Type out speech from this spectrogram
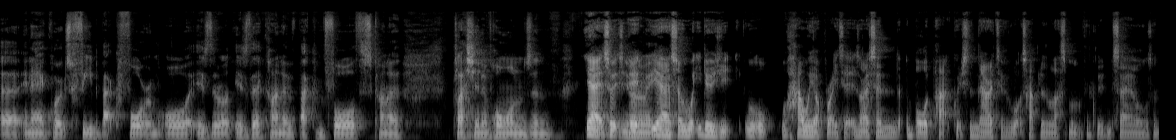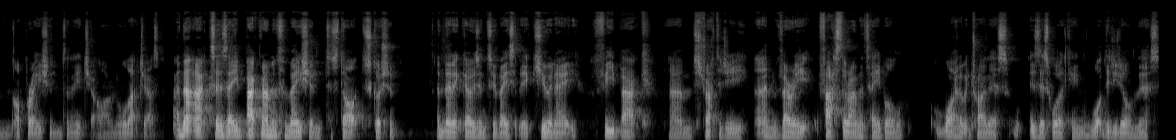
uh, in air quotes feedback forum, or is there is there kind of back and forths, kind of clashing of horns and Yeah, so it's You know what I mean? yeah. So what you do is you well, how we operate it is I send a board pack, which is a narrative of what's happened in the last month, including sales and operations and HR and all that jazz, and that acts as a background information to start discussion, and then it goes into basically a Q and A, feedback, um, strategy, and very fast around the table. Why don't we try this? Is this working? What did you do on this?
